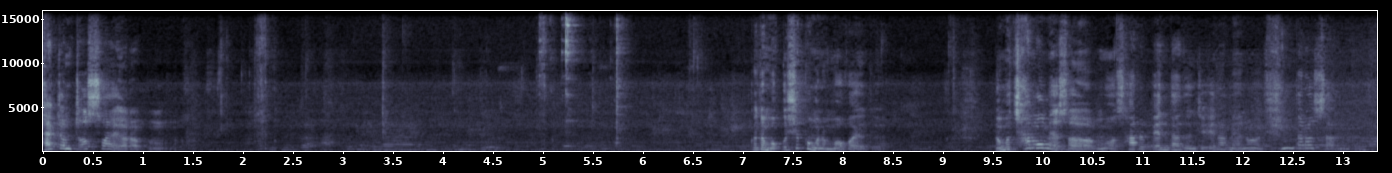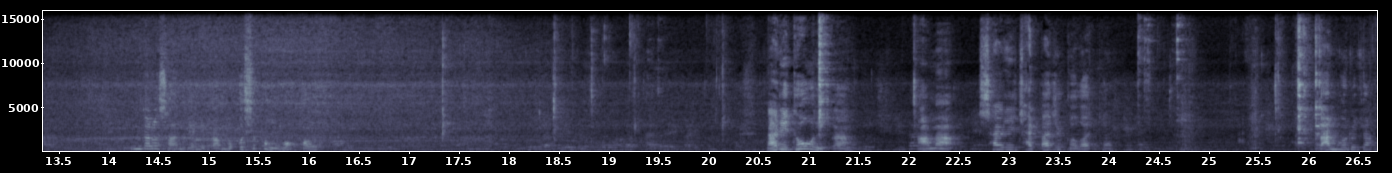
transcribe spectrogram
살 좀 쪘어요, 여러분. 그래도 먹고 싶은 거는 먹어야 돼. 너무 참으면서 뭐 살을 뺀다든지 이러면은 힘들어서 안 돼. 힘들어서 안 되니까 먹고 싶은 거 먹고. 날이 더우니까 아마 살이 잘 빠질 것 같아. 땀 흐르잖아.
